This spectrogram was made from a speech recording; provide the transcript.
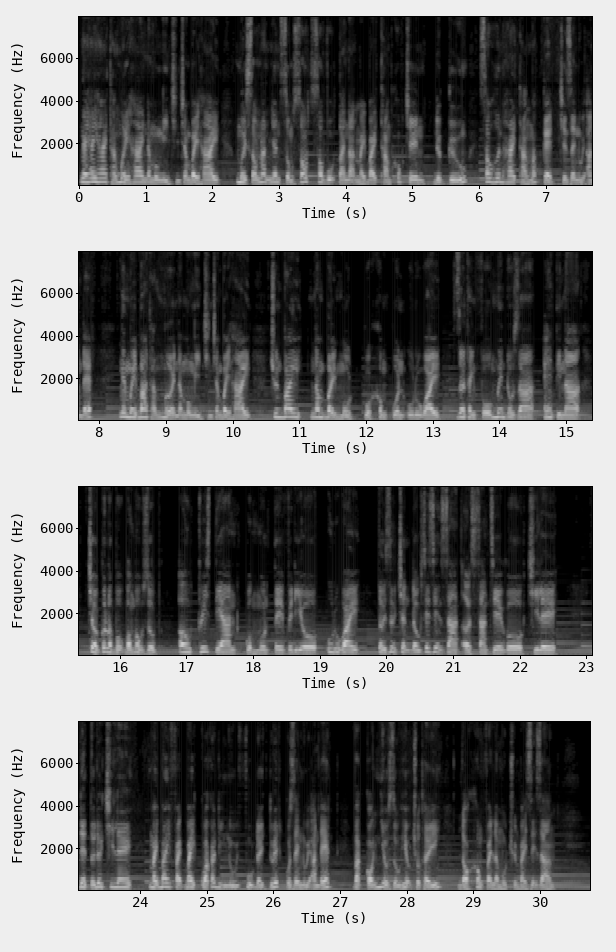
Ngày 22 tháng 12 năm 1972, 16 nạn nhân sống sót sau vụ tai nạn máy bay thảm khốc trên được cứu sau hơn 2 tháng mắc kẹt trên dãy núi Andes. Ngày 13 tháng 10 năm 1972, chuyến bay 571 của không quân Uruguay rời thành phố Mendoza, Argentina, chở câu lạc bộ bóng bầu dục Old Cristian của Montevideo, Uruguay tới dự trận đấu sẽ diễn ra ở Santiago, Chile. Để tới được Chile, máy bay phải bay qua các đỉnh núi phủ đầy tuyết của dãy núi Andes và có nhiều dấu hiệu cho thấy đó không phải là một chuyến bay dễ dàng.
